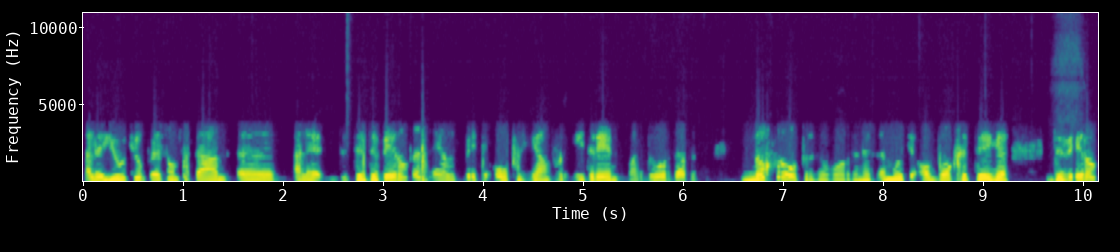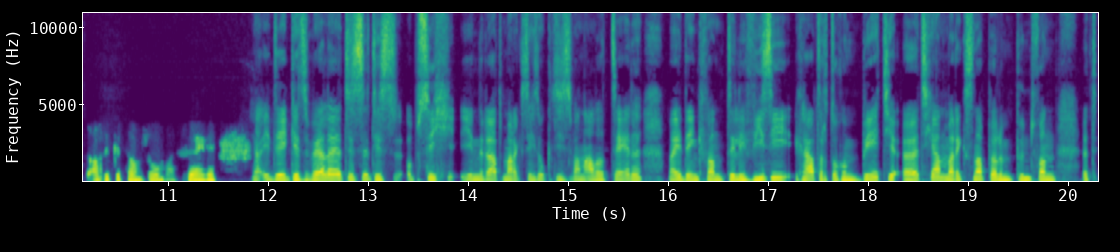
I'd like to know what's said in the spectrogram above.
Allee, YouTube is ontstaan. eh, allee, de wereld is eigenlijk een beetje opengegaan voor iedereen, waardoor dat het nog groter geworden is. En moet je opboksen tegen de wereld, als ik het dan zo mag zeggen. Ja, ik denk het wel. Hè. Het, is, het is op zich, inderdaad, Mark zegt ook, het is van alle tijden. Maar ik denk van televisie gaat er toch een beetje uitgaan. Maar ik snap wel een punt van het,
